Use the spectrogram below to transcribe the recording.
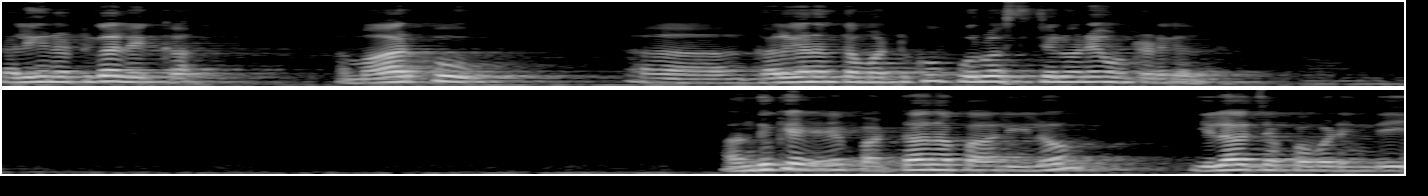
కలిగినట్టుగా లెక్క. ఆ మార్పు కలిగినంత కలగనంత మట్టుకు పూర్వస్థితిలోనే ఉంటాడు కదా. అందుకే పట్టానపాలిలో ఇలా చెప్పబడింది.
